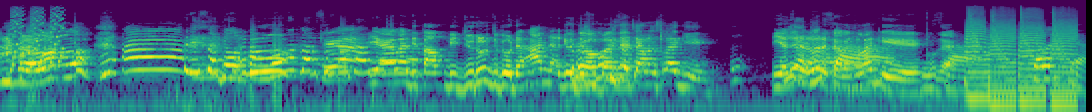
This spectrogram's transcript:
Di bawah lo. Gampang banget langsung Kayak pertanyaan. ya elah di, di judul juga udah ada gitu Terus gue jawabannya. bisa challenge lagi. Iya, dia ada bisa. challenge lagi. Bisa. Oke. Challenge-nya.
